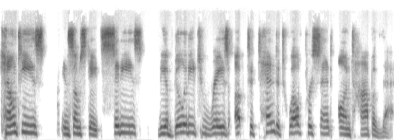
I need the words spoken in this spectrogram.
counties, in some states, cities, the ability to raise up to 10 to 12% on top of that.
